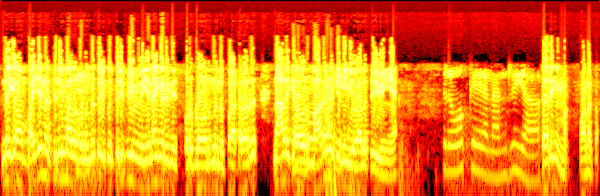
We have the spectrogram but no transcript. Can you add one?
இன்னைக்கு அவன் பையனை சினிமால கொண்டு வந்துட்டு இப்ப திருப்பி இளைஞர் நீதி பொறுப்புல வந்து நிப்பாட்டுறாரு. நாளைக்கு அவர் மகனுக்கு நீங்க வேலை செய்வீங்க. சரி ஓகே. நன்றியா? சரிங்கம்மா. வணக்கம்.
